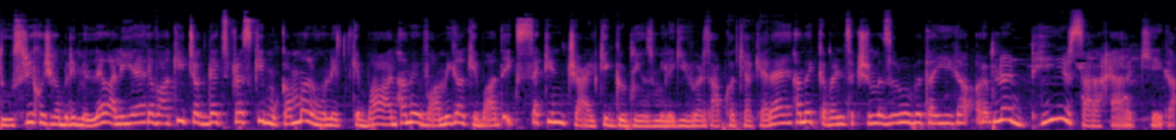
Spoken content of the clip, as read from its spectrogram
दूसरी खुशखबरी मिलने वाली है? या वाकई चकदा एक्सप्रेस की मुकम्मल होने के बाद हमें वामिका के बाद एक सेकेंड चाइल्ड की गुड न्यूज़ मिलेगी? व्यूअर्स आपका क्या कह रहा है? हमें कमेंट सेक्शन में ज़रूर बताइएगा और अपना ढेर सारा ख्याल रखिएगा।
